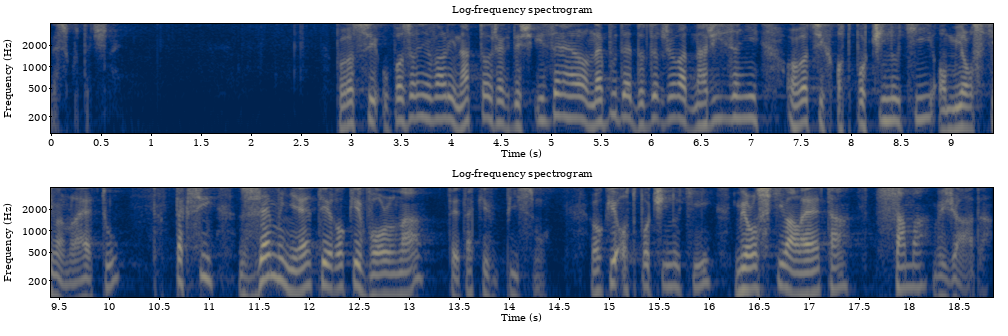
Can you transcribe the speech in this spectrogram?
Neskutečné. Proroci upozorňovali na to, že když Izrael nebude dodržovat nařízení o rocích odpočinutí, o milostivém létu, tak si země ty roky volna, to je taky v písmu, roky odpočinutí, milostivá léta sama vyžádá.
